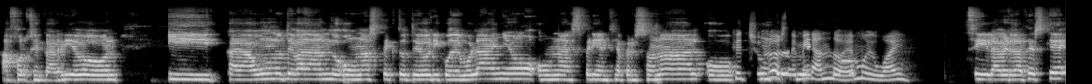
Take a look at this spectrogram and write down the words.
A Jorge Carrión, y cada uno te va dando o un aspecto teórico de Bolaño o una experiencia personal o... Qué chulo, estoy mirando, ¿eh? Muy guay. Sí, la verdad es que,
